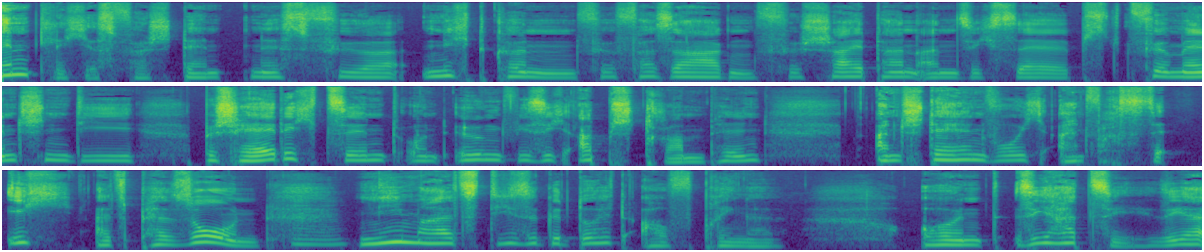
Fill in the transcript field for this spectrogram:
unendliches Verständnis für Nichtkönnen, für Versagen, für Scheitern an sich selbst, für Menschen, die beschädigt sind und irgendwie sich abstrampeln, an Stellen, wo ich einfach, ich als Person niemals diese Geduld aufbringe. Und sie hat sie, sie,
